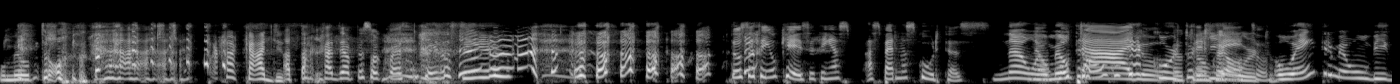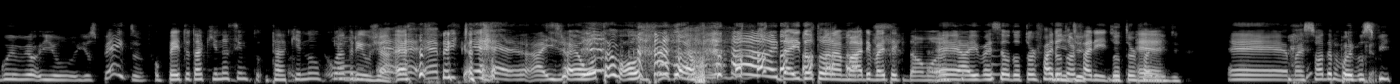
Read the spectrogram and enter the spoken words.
O meu tronco. Atacades. Atarracades é a pessoa que parece que fez assim. então você tem o quê? Você tem as, as pernas curtas. Não, é Não, o meu contrário. tronco que é curto O aqui, é curto. O entre meu umbigo e, o meu, e, o- e os peitos. O peito tá aqui na cintu... tá aqui no quadril já. É, é, pequeno. É, aí já é outra, outro problema. Ai, daí doutora Mari vai ter que dar uma. É, aí vai ser o Dr. Farid. Dr. Farid, Dr. é. Farid. É, mas só depois dos filhos.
